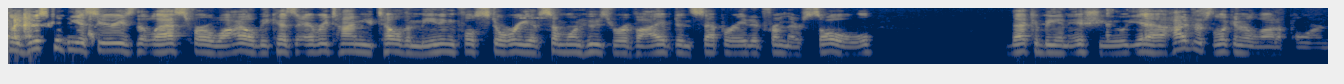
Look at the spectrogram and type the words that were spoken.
So this could be a series that lasts for a while because every time you tell the meaningful story of someone who's revived and separated from their soul, that could be an issue. Yeah, Hydra's looking at a lot of porn.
